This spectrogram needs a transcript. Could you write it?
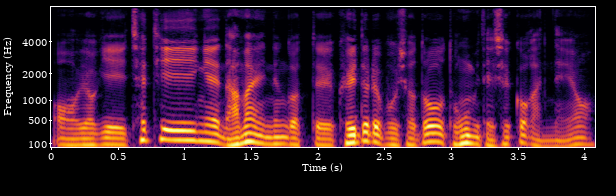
어, 여기 채팅에 남아 있는 것들 글들을 보셔도 도움이 되실 것 같네요.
